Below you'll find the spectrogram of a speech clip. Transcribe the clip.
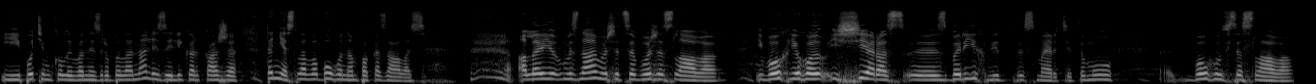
І потім, коли вони зробили аналізи, лікар каже: Та ні, слава Богу, нам показалось. Але ми знаємо, що це Божа слава. І Бог його іще раз е, зберіг від смерті. Тому е, Богу вся слава.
